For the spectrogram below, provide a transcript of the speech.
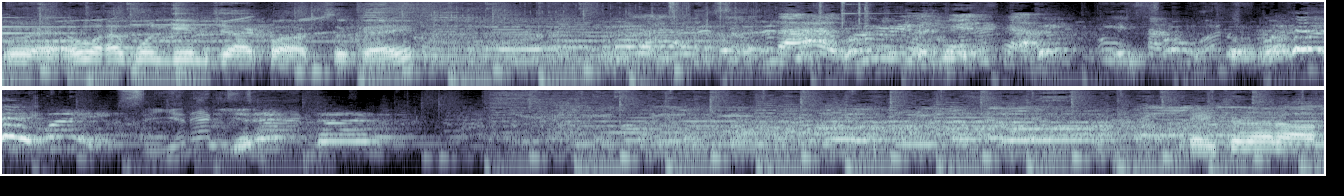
Oh, I have one game of Jackbox. Okay. that's bad. We're doing a handicap. So what are you playing? see you next See you next time. Okay, turn that off.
